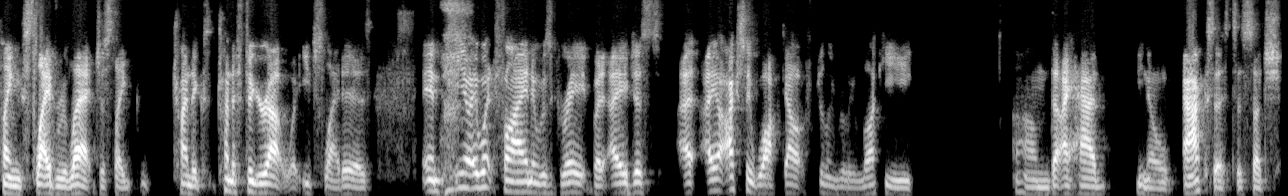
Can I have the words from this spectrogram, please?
playing slide roulette just like trying to trying to figure out what each slide is. And you know it went fine it was great but i just i, I actually walked out feeling really lucky um, that i had you know access to such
